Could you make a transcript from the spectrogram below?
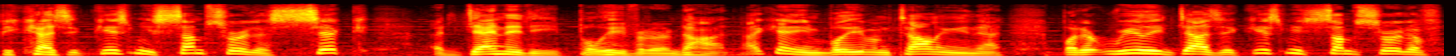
because it gives me some sort of sick identity, believe it or not. I can't even believe I'm telling you that, but it really does. It gives me some sort of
